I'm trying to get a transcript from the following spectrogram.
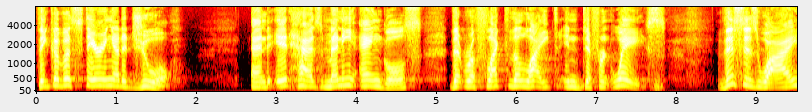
Think of us staring at a jewel, and it has many angles that reflect the light in different ways. This is why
